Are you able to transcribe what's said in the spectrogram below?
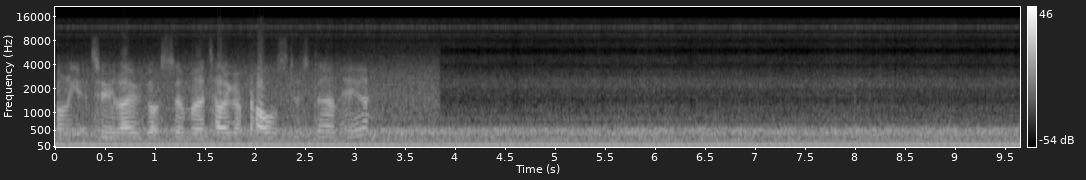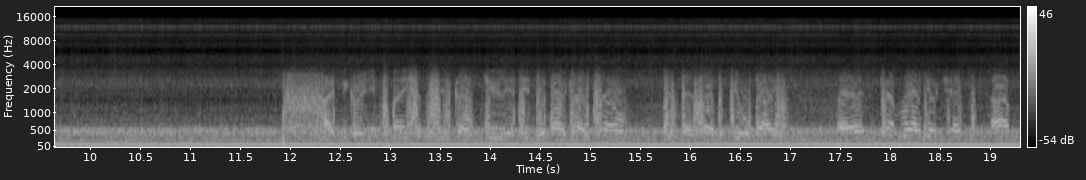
Don't want to get too low, we've got some uh, telegraph poles just down here. Halfpenny Green information, this is Golf Juliet India Mike Hotel, just outside the fuel bay. Uh, camera radio check, um,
